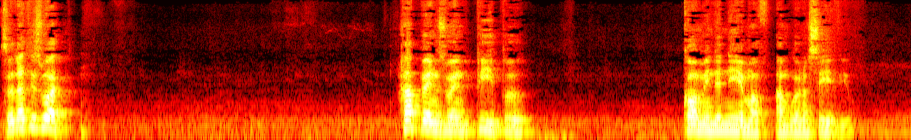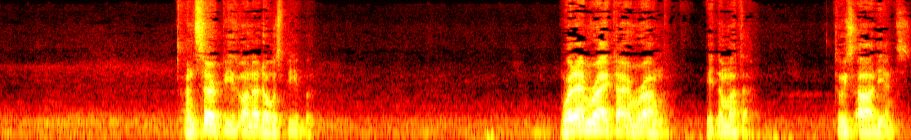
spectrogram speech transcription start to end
So that is what happens when people come in the name of, I'm going to save you. And Sir P is one of those people. Whether I'm right or I'm wrong, it no matter to his audience.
